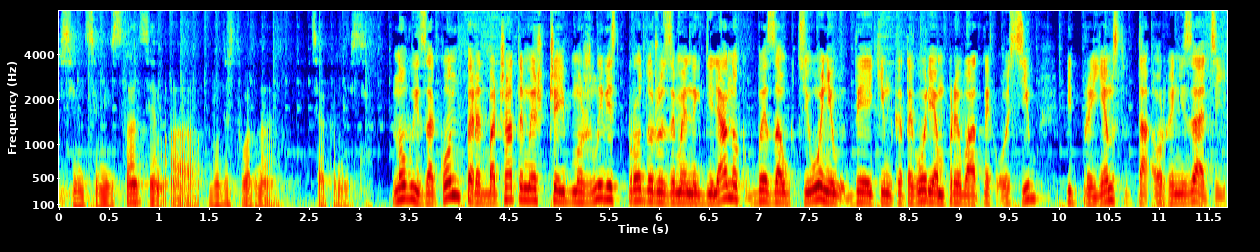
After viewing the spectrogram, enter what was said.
всім цим інстанціям, а буде створена ця комісія. Новий закон передбачатиме ще й можливість продажу земельних ділянок без аукціонів деяким категоріям приватних осіб, підприємств та організацій.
